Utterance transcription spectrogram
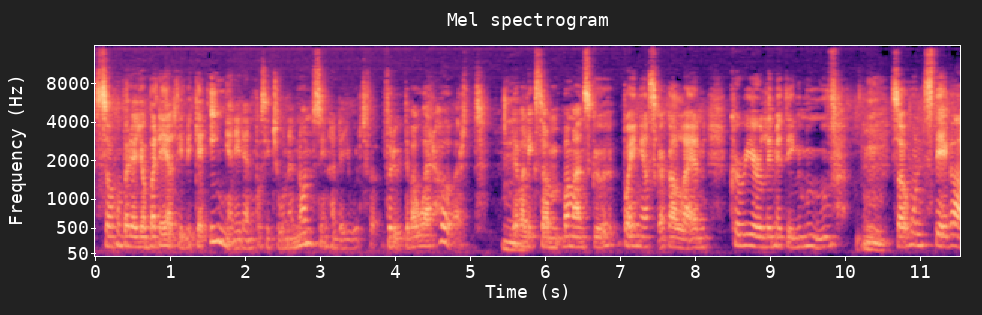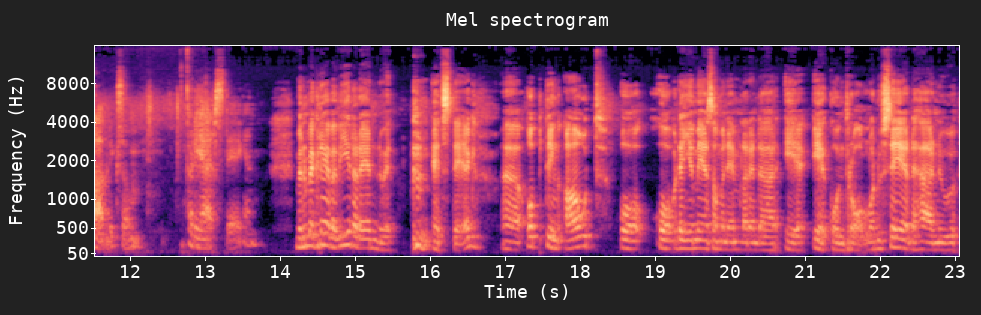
Så hon började jobba deltid, vilket ingen i den positionen någonsin hade gjort för, förut. Det var oerhört. Mm. Det var liksom vad man skulle på engelska kalla en career limiting move. Mm. Så hon steg av liksom karriärstegen. Men om jag gräver vidare ännu ett, ett steg. Uh, opting out och, och den gemensamma nämnaren där är, är kontroll. Och du ser det här nu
